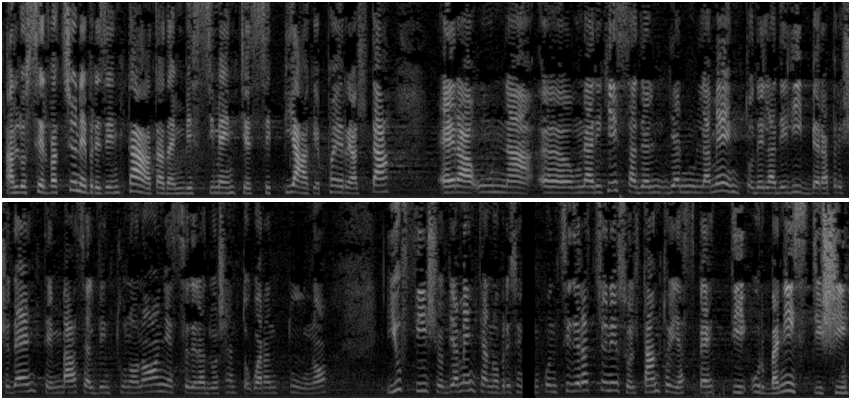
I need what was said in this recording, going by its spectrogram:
all'osservazione presentata da Investimenti SPA, che poi in realtà era una, eh, una richiesta del, di annullamento della delibera precedente in base al 21 nonies della 241, gli uffici ovviamente hanno preso in considerazione soltanto gli aspetti urbanistici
